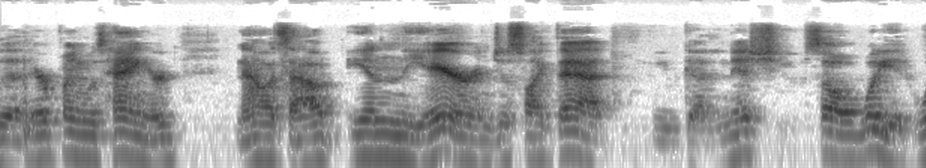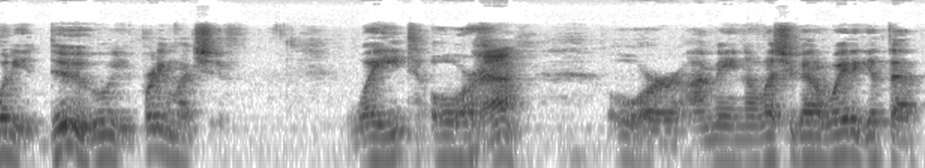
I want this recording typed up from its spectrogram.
the airplane was hangared Now it's out in the air, and just like that, you've got an issue. So what do you what do you do? You pretty much wait, or Yeah. or I mean, unless you got a way to get that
